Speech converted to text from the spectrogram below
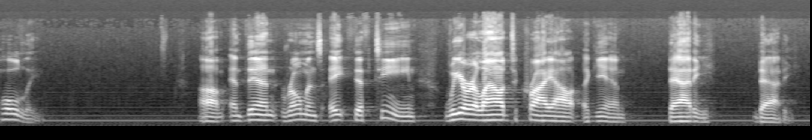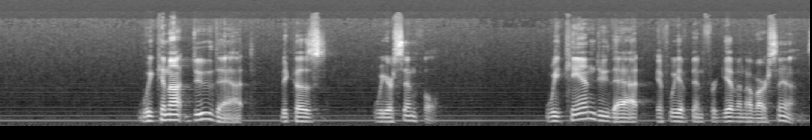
holy. Um, and then Romans 8:15 we are allowed to cry out again daddy daddy we cannot do that because we are sinful. We can do that if we have been forgiven of our sins.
